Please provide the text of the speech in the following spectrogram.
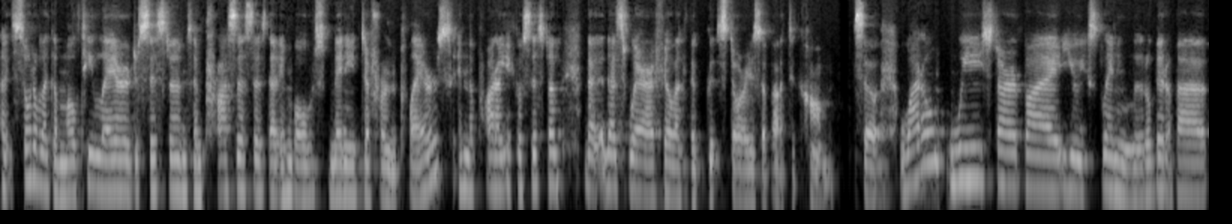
uh, sort of like a multi-layered systems and processes that involves many different players in the product ecosystem, that, that's where I feel like the good story is about to come. So, why don't we start by you explaining a little bit about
